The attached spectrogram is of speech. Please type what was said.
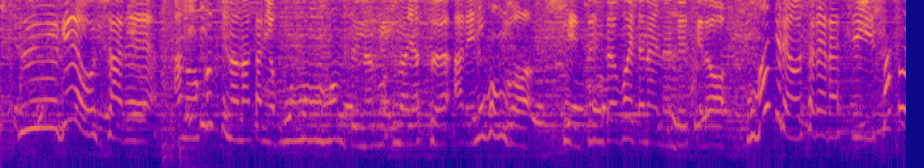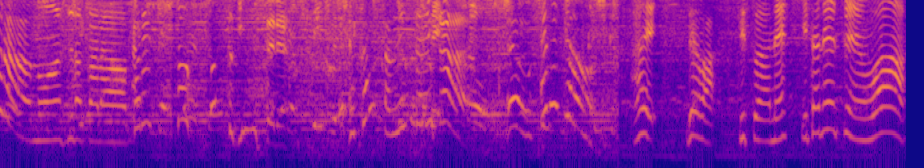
すげえおしゃれ。あの口の中にはボンボンボンってなのやつあれ日本語全然覚えてないなんですけどもうマジでおしゃれだしさくらの味だからこれちょちょっと気に入ってる。えこれ試してみたい。えおしゃれじゃん。はい。では実はねイタリア人は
